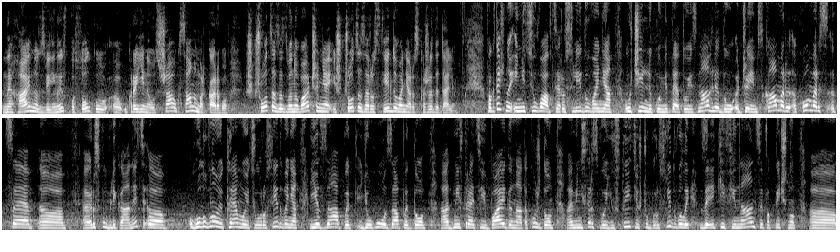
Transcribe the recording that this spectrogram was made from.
негайно звільнив посолку е, України у США Оксану Маркарову. Що це за звинувачення і що це за розслідування? Розкажи деталі. Фактично ініціював це розслідування очільник комітету із нагляду Джеймс Камер Комерс. Це е, республіканець. Е, головною темою цього розслідування є запит його запит до адміністрації Байдена, а також до е, міністерства юстиції, щоб розслідували за які фінанси фактично е,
